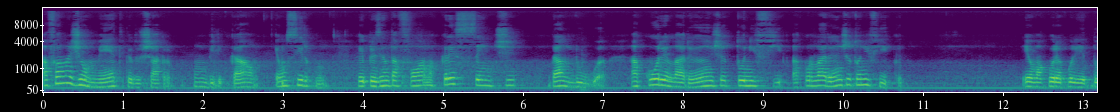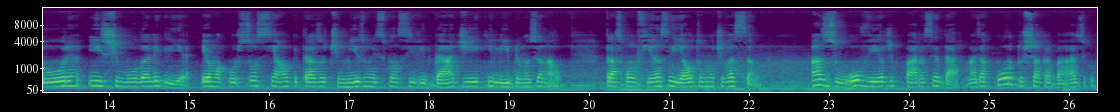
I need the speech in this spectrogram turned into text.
A forma geométrica do chakra umbilical é um círculo, representa a forma crescente da lua. A cor é laranja, tonifica, a cor laranja tonifica. É uma cor acolhedora e estimula a alegria. É uma cor social que traz otimismo, expansividade e equilíbrio emocional. Traz confiança e automotivação. Azul ou verde para sedar, mas a cor do chakra básico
